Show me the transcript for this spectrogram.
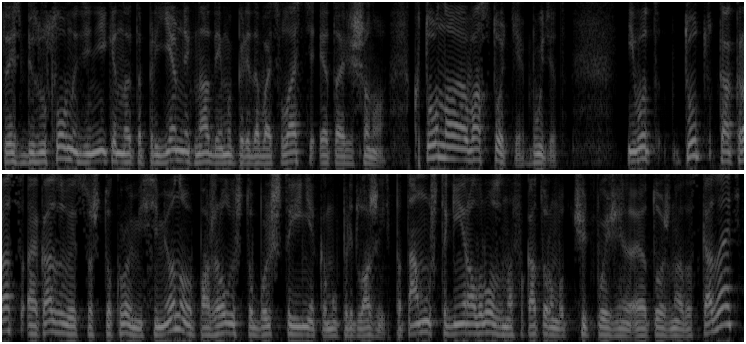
То есть, безусловно, Деникин это преемник, надо ему передавать власти, это решено. Кто на Востоке будет? И вот тут как раз оказывается, что кроме Семенова, пожалуй, что больше-то и некому предложить. Потому что генерал Розанов, о котором вот чуть позже э, тоже надо сказать,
